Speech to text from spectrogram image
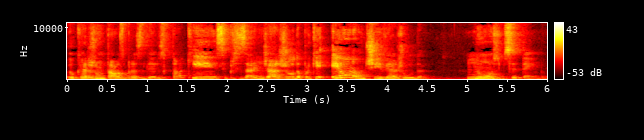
eu quero juntar os brasileiros que estão aqui, se precisarem de ajuda, porque eu não tive ajuda no 11 de setembro.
